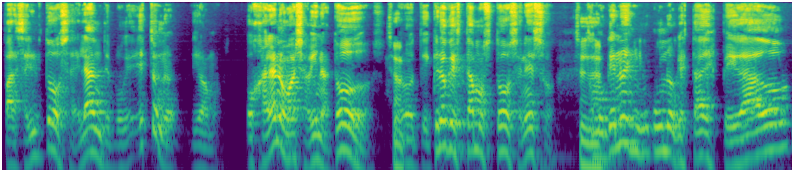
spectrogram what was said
para salir todos adelante, porque esto no, digamos, ojalá nos vaya bien a todos. Sí. ¿no? Te- Creo que estamos todos en eso. Sí. Como que no es uno que está despegado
